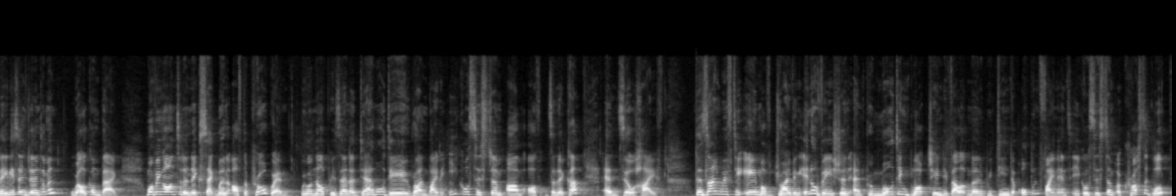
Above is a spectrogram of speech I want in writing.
Ladies and gentlemen, welcome back. Moving on to the next segment of the program, we will now present a demo day run by the ecosystem arm of Zilliqa and ZilHive. Designed with the aim of driving innovation and promoting blockchain development within the open finance ecosystem across the globe,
